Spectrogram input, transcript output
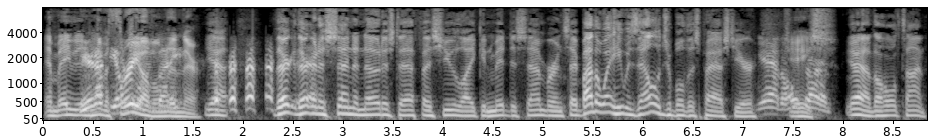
and maybe You're have not the three of them one, in there. Yeah, they're they're going to send a notice to FSU like in mid December and say, by the way, he was eligible this past year. Yeah, the whole Jeez. time. Yeah, the whole time.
